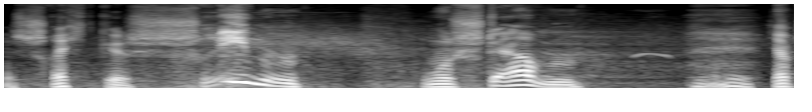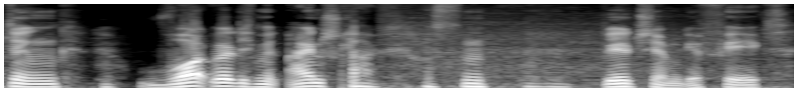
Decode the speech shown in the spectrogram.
ist schlecht geschrieben. Du musst sterben. Ich habe den wortwörtlich mit Einschlag aus dem Bildschirm gefegt.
